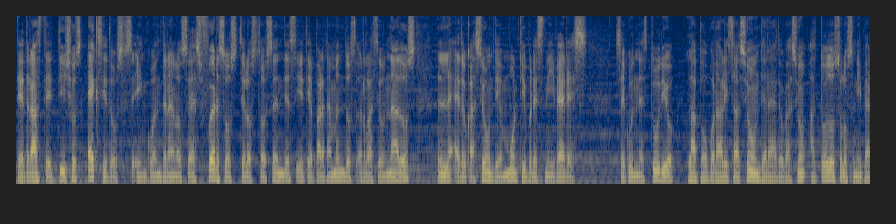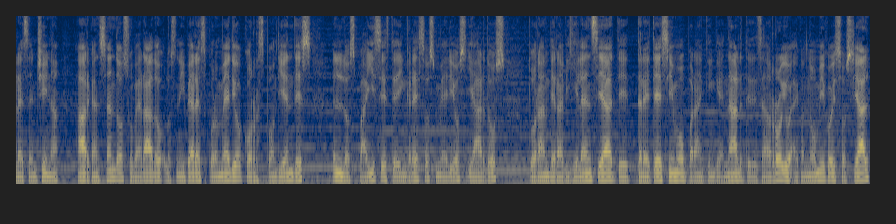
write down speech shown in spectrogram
Detrás de dichos éxitos se encuentran los esfuerzos de los docentes y departamentos relacionados en la educación de múltiples niveles. Según un estudio, la popularización de la educación a todos los niveles en China ha alcanzado superado los niveles promedio correspondientes en los países de ingresos medios y altos durante la vigilancia de tredécimo para quinquenal de desarrollo económico y social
